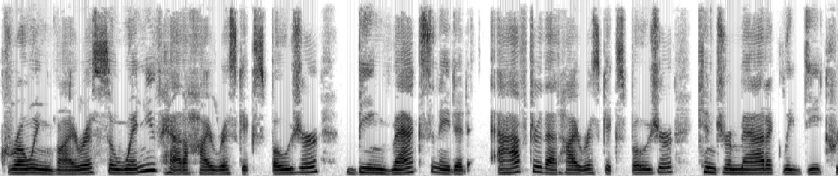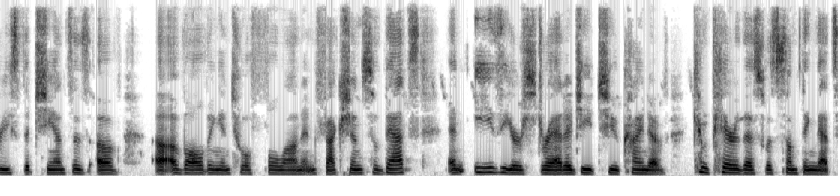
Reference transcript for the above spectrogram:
growing virus. So when you've had a high risk exposure, being vaccinated after that high risk exposure can dramatically decrease the chances of uh, evolving into a full on infection. So that's an easier strategy to kind of compare this with something that's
